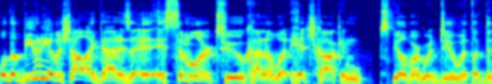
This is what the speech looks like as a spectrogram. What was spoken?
Well, the beauty of a shot like that is is similar to kind of what Hitchcock and Spielberg would do with like the,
